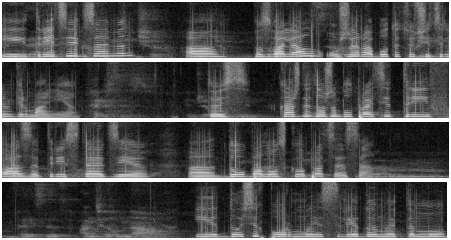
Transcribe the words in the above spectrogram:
и третий экзамен а, позволял уже работать учителем в Германии. То есть каждый должен был пройти три фазы, три стадии а, до Болонского процесса. И до сих пор мы следуем этому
